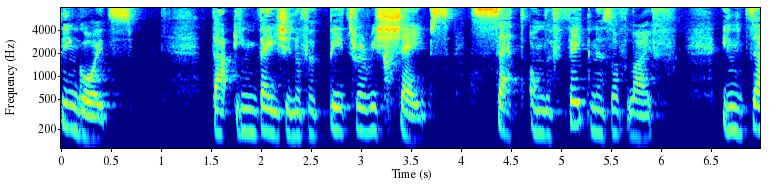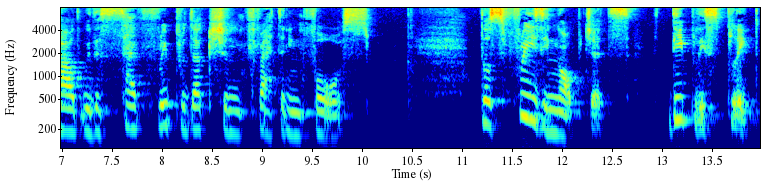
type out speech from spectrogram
Thingoids, that invasion of arbitrary shapes set on the fakeness of life, endowed with a self-reproduction threatening force. Those freezing objects, deeply split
